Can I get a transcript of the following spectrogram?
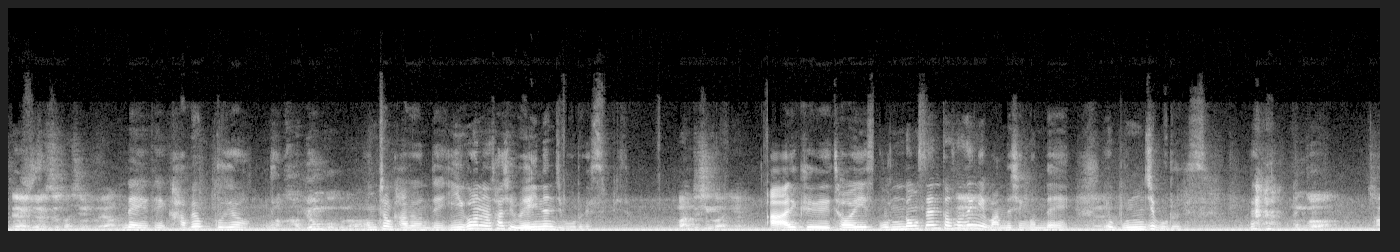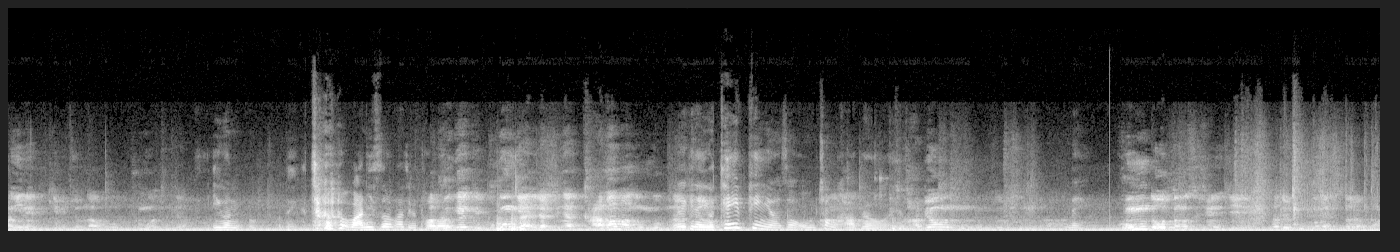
그냥 연습하시는 거예요? 네, 되게 가볍고요. 네. 아 가벼운 거구나. 엄청 가벼운데 이거는 사실 왜 있는지 모르겠습니다. 만드신 거 아니에요? 아, 아니 그 저희 운동센터 네. 선생님이 만드신 건데 네. 이거 뭔지 모르겠어요. 뭔가 장인의 느낌이 좀 나고 좋은 것 같은데요? 이건 네, 그쵸. 많이 써가지고 아 더러워. 그게 무거운 게 아니라 그냥 감아만 놓은 거구나. 네, 그냥 이거? 테이핑이어서 엄청 아, 가벼워요. 가벼운 정도로 쓰는구나. 네. 공도 어떤 거 쓰시는지 다들 궁금해하시더라고요.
